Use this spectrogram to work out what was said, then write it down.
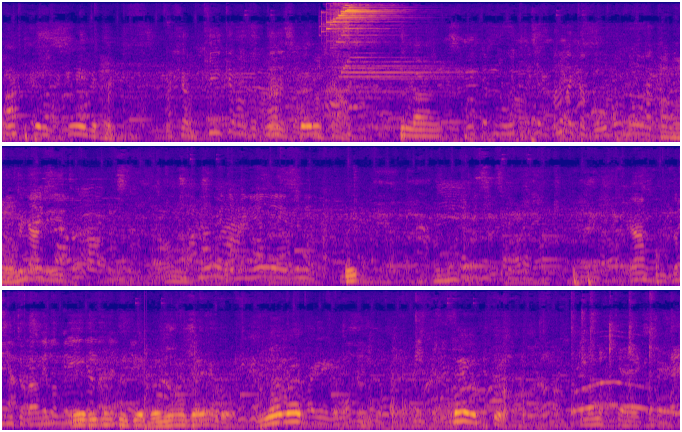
78. Ik ga kijken wat het is. Te. Ik heb nooit een ah, ik heb boven Hallo. Ik ga eten. Leven niet. Ja, dat moet er wel iemand mee. Nummer 50. character.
